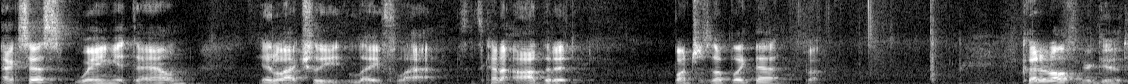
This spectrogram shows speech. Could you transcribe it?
excess weighing it down, it'll actually lay flat. So it's kind of odd that it bunches up like that, but cut it off and you're good.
